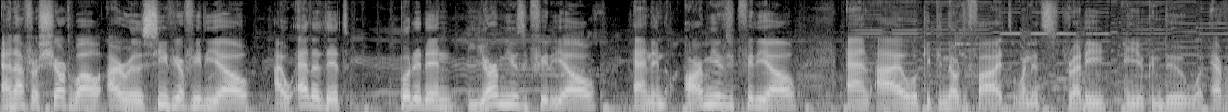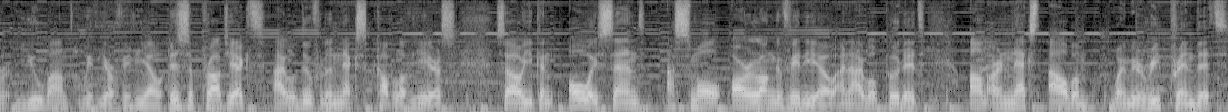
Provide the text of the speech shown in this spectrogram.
And after a short while I will receive your video, I will edit it, put it in your music video and in our music video and I will keep you notified when it's ready and you can do whatever you want with your video. This is a project I will do for the next couple of years. So you can always send a small or longer video and I will put it on our next album when we reprint it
